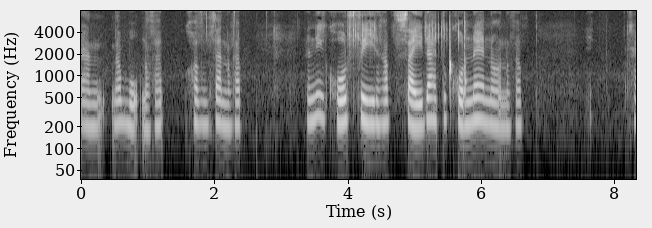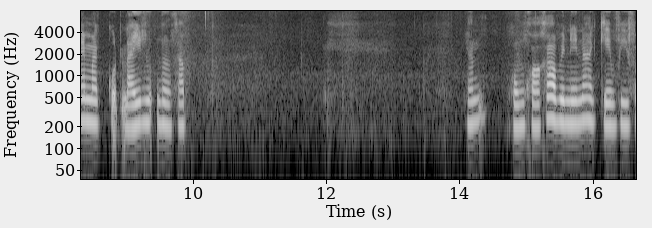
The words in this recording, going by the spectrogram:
การระบุนะครับ ข้อสั้นๆนะครับและนี่โค้ดฟรีนะครับ ใส่ได้ทุกคนแน่นอนนะครับ ให้มากดไลค์นะครับงั้นผมขอเข้าไปในหน้าเกมฟรีไฟ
